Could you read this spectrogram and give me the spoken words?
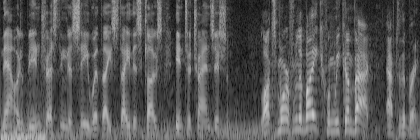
Now, it'll be interesting to see whether they stay this close into transition. Lots more from the bike when we come back after the break.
